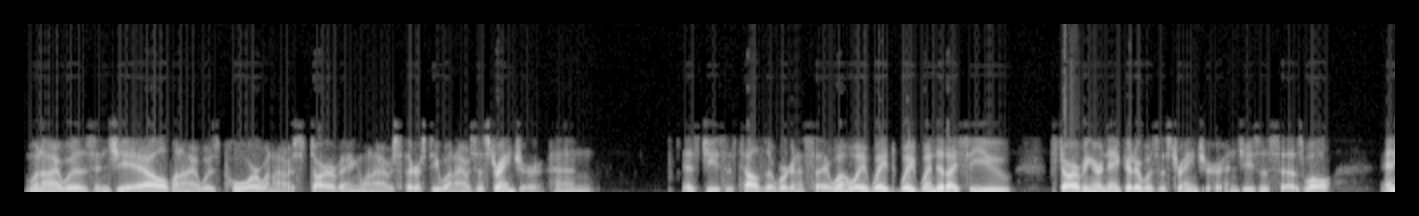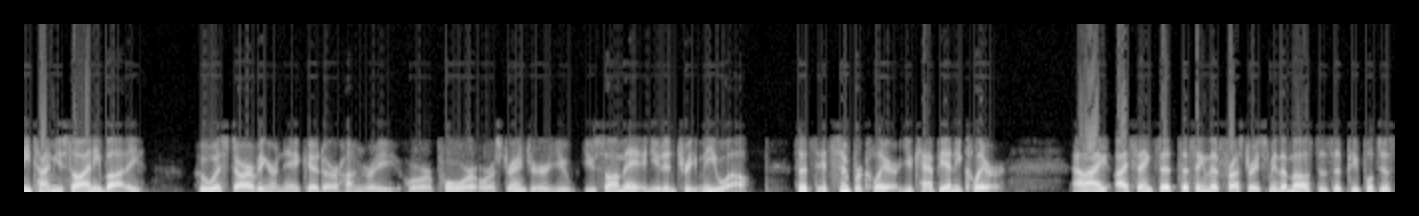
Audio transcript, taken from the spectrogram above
when I was in jail, when I was poor, when I was starving, when I was thirsty, when I was a stranger. And as Jesus tells it, we're going to say, well, wait, wait, wait, when did I see you starving or naked or was a stranger? And Jesus says, well, anytime you saw anybody who was starving or naked or hungry or poor or a stranger, you, you saw me and you didn't treat me well. So it's, it's super clear. You can't be any clearer. And I, I think that the thing that frustrates me the most is that people just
